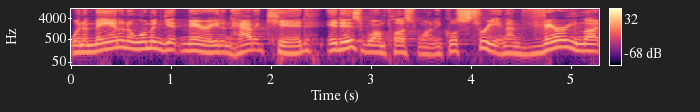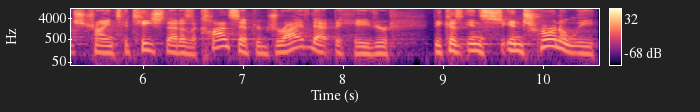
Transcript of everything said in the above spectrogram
when a man and a woman get married and have a kid, it is one plus one equals three. And I'm very much trying to teach that as a concept or drive that behavior because in, internally,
